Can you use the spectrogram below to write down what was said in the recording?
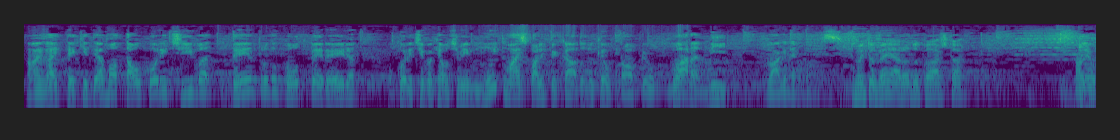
mas vai ter que derrotar o Coritiba dentro do Couto Pereira. O Coritiba que é um time muito mais qualificado do que o próprio Guarani, Wagner Gomes. Muito bem, Haroldo Costa. Valeu!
